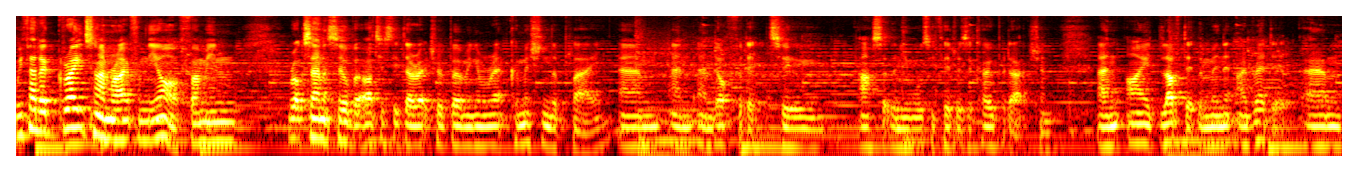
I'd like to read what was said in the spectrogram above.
We've had a great time right from the off. I mean, Roxana Silbert, artistic director of Birmingham Rep, commissioned the play um, and, and offered it to us at the New Wolsey Theatre as a co-production. And I loved it the minute I read it. Um,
